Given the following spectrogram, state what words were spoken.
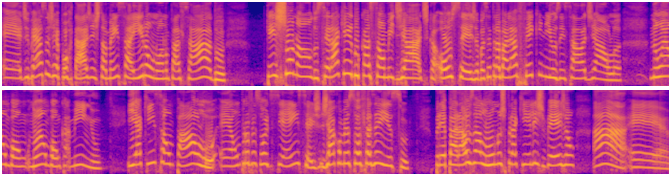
é, diversas reportagens também saíram no ano passado questionando, será que a educação midiática, ou seja, você trabalhar fake news em sala de aula, não é um bom, não é um bom caminho? E aqui em São Paulo, é, um professor de ciências já começou a fazer isso preparar os alunos para que eles vejam, ah, é,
